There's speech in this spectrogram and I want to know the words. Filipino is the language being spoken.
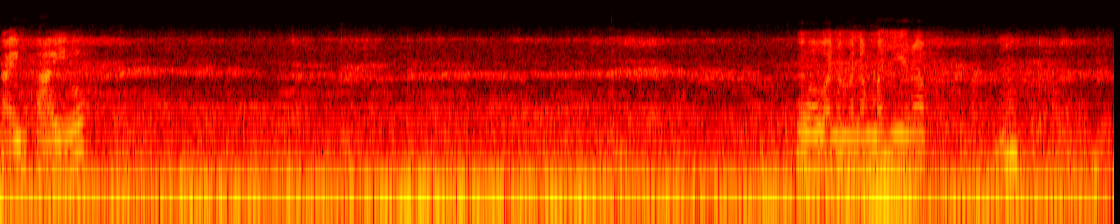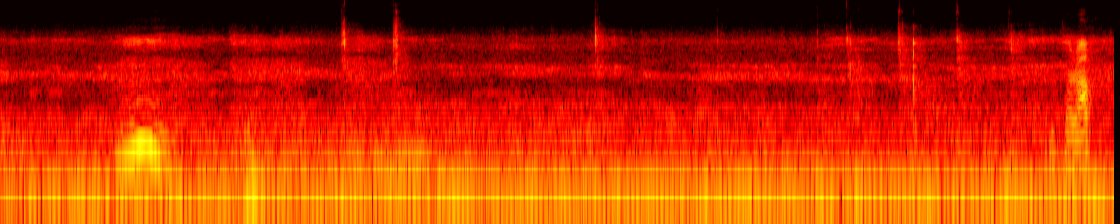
Kain tayo. Kawawa naman ang mahirap. Hmm. Hmm. Ang sarap.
